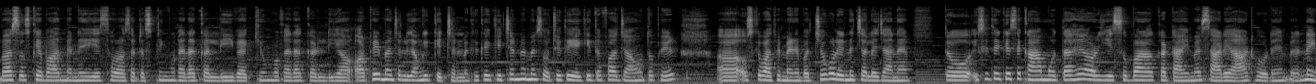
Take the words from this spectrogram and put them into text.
बस उसके बाद मैंने ये थोड़ा सा डस्टिंग वगैरह कर ली वैक्यूम वगैरह कर लिया और फिर मैं चले जाऊँगी किचन में, क्योंकि किचन में मैं सोची थी एक ही दफ़ा जाऊँ तो फिर उसके बाद फिर मैंने बच्चों को लेने चले जाना है। तो इसी तरीके से काम होता है और ये सुबह का टाइम है, साढ़े आठ हो रहे हैं, नहीं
